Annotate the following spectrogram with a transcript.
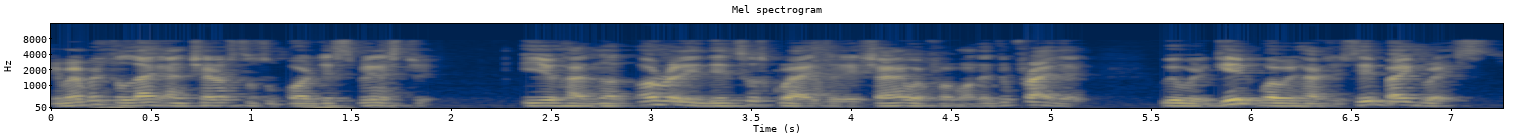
Remember to like and share us to support this ministry. If you have not already did subscribe to the channel from Monday to Friday, we will give what we have received by grace.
